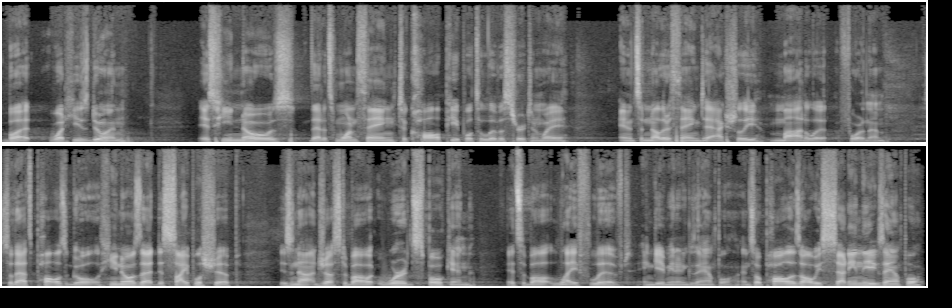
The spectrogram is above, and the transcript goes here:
But what he's doing is he knows that it's one thing to call people to live a certain way, and it's another thing to actually model it for them. So that's Paul's goal. He knows that discipleship is not just about words spoken, it's about life lived and giving an example. And so Paul is always setting the example,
